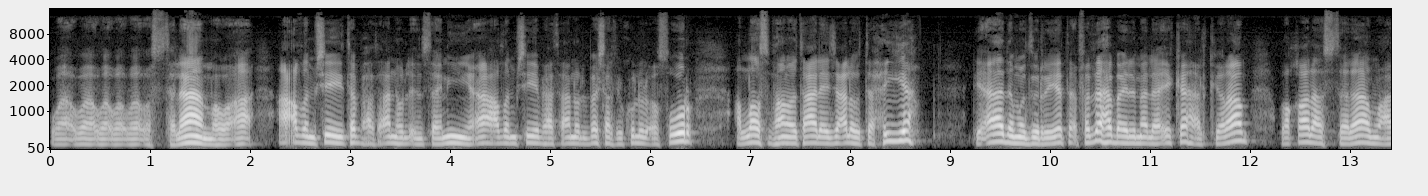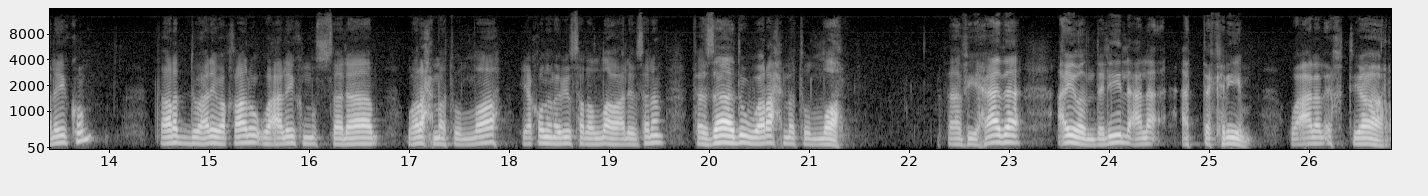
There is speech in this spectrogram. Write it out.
والسلام وهو أعظم شيء تبحث عنه الإنسانية أعظم شيء يبحث عنه البشر في كل العصور. الله سبحانه وتعالى يجعله تحية لآدم وذريته فذهب إلى الملائكة الكرام وقال السلام عليكم فردوا عليه وقالوا وعليكم السلام ورحمة الله. يقول النبي صلى الله عليه وسلم فزادوا ورحمة الله. ففي هذا أيضا دليل على التكريم وعلى الاختيار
